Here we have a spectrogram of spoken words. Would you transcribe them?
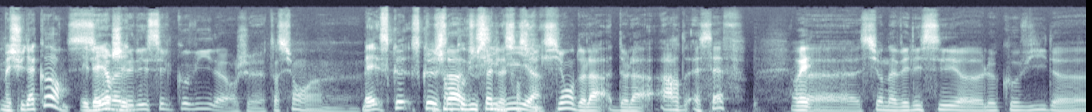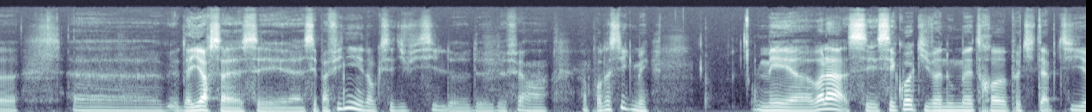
mais je suis d'accord. Si Et d'ailleurs, on avait j'ai. laissé le Covid, alors je, attention, hein, Mais ce que ce que Jean Covici ça de la dit, science-fiction, de la, de la hard SF. oui, Euh, si on avait laissé euh, le Covid, euh, d'ailleurs, c'est pas fini, donc c'est difficile de, de- de faire un, un pronostic, mais mais voilà, c'est quoi qui va nous mettre petit à petit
